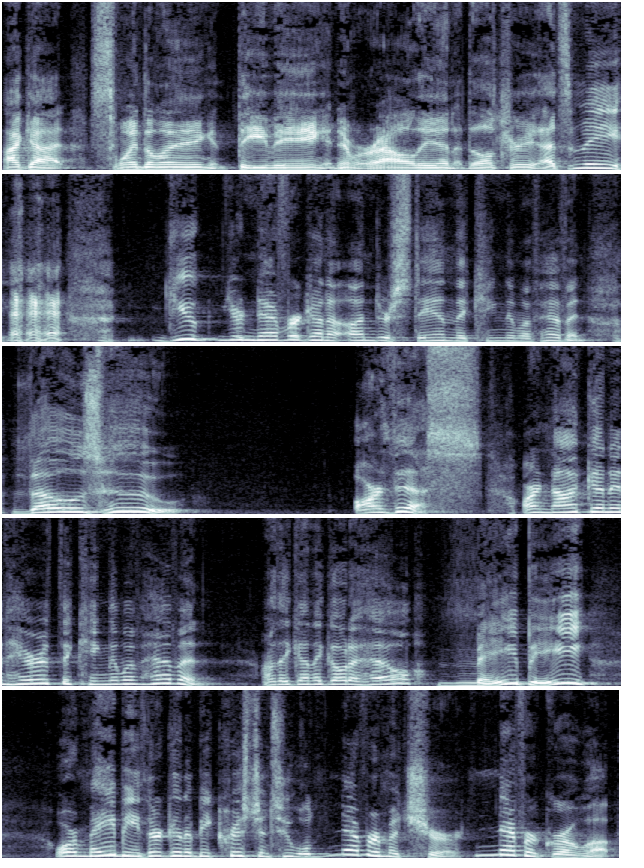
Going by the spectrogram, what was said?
I got swindling and thieving and immorality and adultery. That's me. you, you're never going to understand the kingdom of heaven. Those who are this are not going to inherit the kingdom of heaven. Are they going to go to hell? Maybe. Or maybe they're going to be Christians who will never mature, never grow up,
